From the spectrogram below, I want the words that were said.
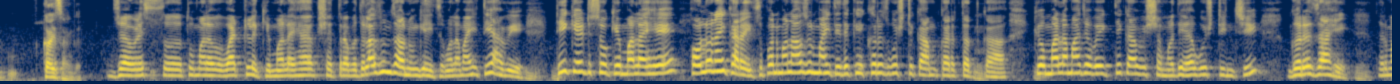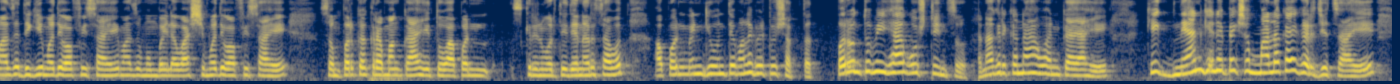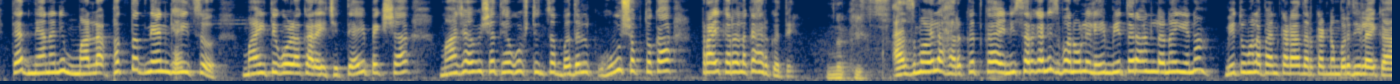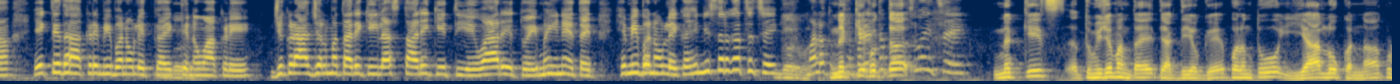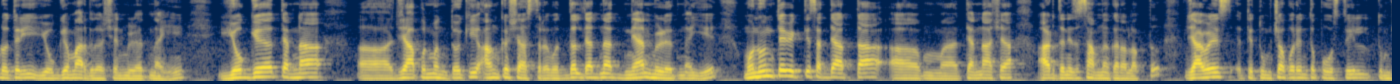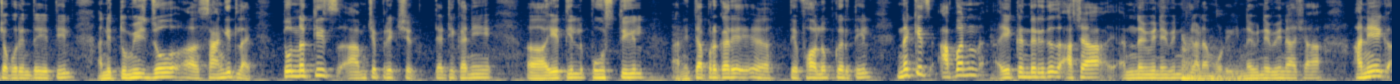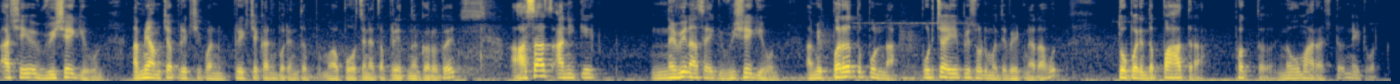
काय सांगा ज्यावेळेस तुम्हाला वाटलं की मला ह्या क्षेत्राबद्दल अजून जाणून घ्यायचं मला माहिती हवी आहे. ठीक आहे इट्स ओके मला हे फॉलो नाही करायचं पण मला अजून माहिती आहे की खरंच गोष्टी काम करतात का? किंवा मला माझ्या वैयक्तिक आयुष्यामध्ये ह्या गोष्टींची गरज आहे. तर माझं दिघीमध्ये ऑफिस आहे माझं मुंबईला वाशीमध्ये ऑफिस आहे. संपर्क क्रमांक आहे तो आपण स्क्रीनवरती देणारच आहोत. अपॉइंटमेंट घेऊन ते मला भेटू शकतात. परंतु मी ह्या गोष्टींचं नागरिकांना आव्हान काय आहे की ज्ञान घेण्यापेक्षा मला काय गरजेचं आहे? त्या ज्ञानाने मला फक्त ज्ञान घ्यायचं माहिती गोळा करायची त्याहीपेक्षा माझ्या आयुष्यात ह्या गोष्टींचा बदल होऊ शकतो का? ट्राय करायला काय हरकत आहे? नक्कीच. आजमावायला हरकत काय? निसर्गानेच बनवलेले हे. मी तर आणलं नाहीये ना. मी तुम्हाला PAN card Aadhaar card number दिलाय का? एक ते दहा आकडे मी बनवलेत का? एक ते नऊ आकडे. जिकडे आज जन्मतारीख येईल आज तारीख येते वार येतोय महिने येत आहेत हे मी बनवलंय का? हे निसर्गाचंच आहे. बरोबर. मला नक्की तुमच्यापर्यंत फक्त- पोहोचवायचंय. नक्कीच तुम्ही जे म्हणताय ते अगदी योग्य आहे. परंतु या लोकांना कुठंतरी योग्य मार्गदर्शन मिळत नाही. योग्य त्यांना जे आपण म्हणतो की अंकशास्त्राबद्दल त्यांना ज्ञान मिळत नाही आहे म्हणून ते व्यक्ती सध्या आत्ता त्यांना अशा अडचणीचा सामना करावा लागतो. ज्यावेळेस ते तुमच्यापर्यंत पोहोचतील तुमच्यापर्यंत येतील आणि तुम्ही जो सांगितला आहे तो नक्कीच आमचे प्रेक्षक त्या ठिकाणी येतील पोहोचतील आणि त्या प्रकारे ते फॉलोअप करतील. नक्कीच आपण एकंदरीतच अशा नवीन नवीन घडामोडी नवीन नवीन अशा अनेक असे विषय घेऊन आम्ही आमच्या प्रेक्षकां प्रेक्षकांपर्यंत पोहोचण्याचा प्रयत्न करतो आहे असाच आणखी एक नवीन असा एक विषय घेऊन आम्ही परत पुन्हा पुढच्या एपिसोडमध्ये भेटणार आहोत. तोपर्यंत पाहत राहा फक्त नव महाराष्ट्र नेटवर्क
